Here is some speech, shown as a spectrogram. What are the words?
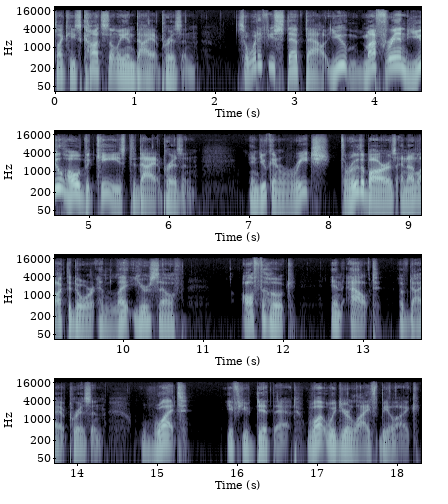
like he's constantly in diet prison. So what if you stepped out? You, my friend, you hold the keys to diet prison. And you can reach through the bars and unlock the door and let yourself off the hook and out of diet prison. What if you did that? What would your life be like?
